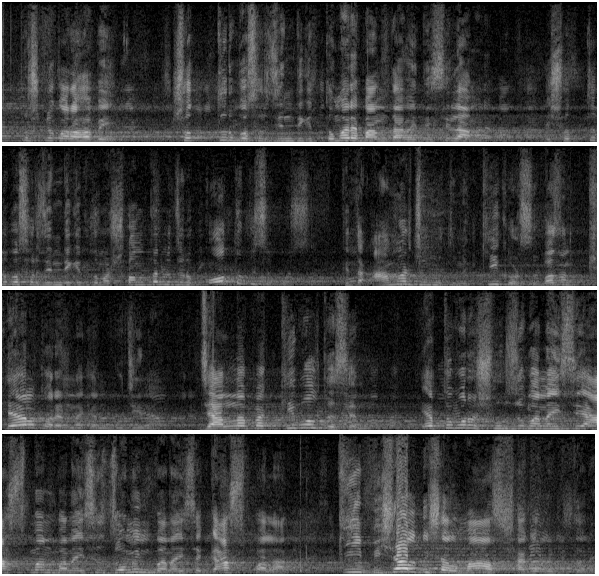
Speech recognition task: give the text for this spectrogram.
এক প্রশ্ন করা হবে সত্তর বছর জিন্দিগি তোমার বান্দা আমি দিছিলাম। এই সত্তর বছর জিন্দিগি তোমার সন্তানের জন্য কত কিছু করছ? কিন্তু আমার জন্য তুমি কি করছ? বাজান, খেয়াল করেন না কেন, বুঝি না। যে আল্লাহ পাক কি বলতেছেন? এত বড় সূর্য বানাইছে, আসমান বানাইছে, জমিন বানাইছে, গাছপালা। কি বিশাল বিশাল মাছ সাগরের ভিতরে।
